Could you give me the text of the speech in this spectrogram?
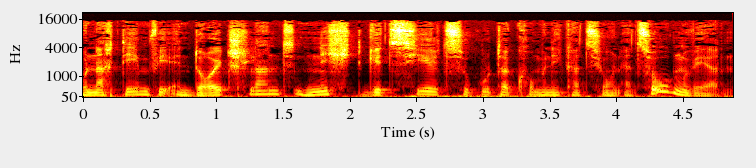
Und nachdem wir in Deutschland nicht gezielt zu guter Kommunikation erzogen werden,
